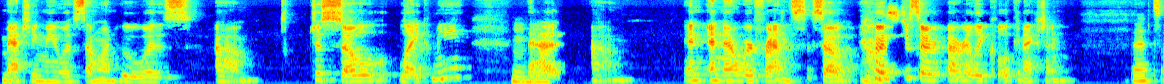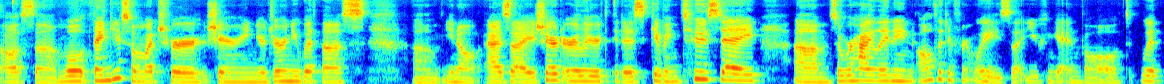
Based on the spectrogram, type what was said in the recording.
matching me with someone who was um, just so like me mm-hmm. that um, and and now we're friends so it was just a, a really cool connection that's awesome well thank you so much for sharing your journey with us um, you know, as I shared earlier, it is Giving Tuesday. Um, so we're highlighting all the different ways that you can get involved with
